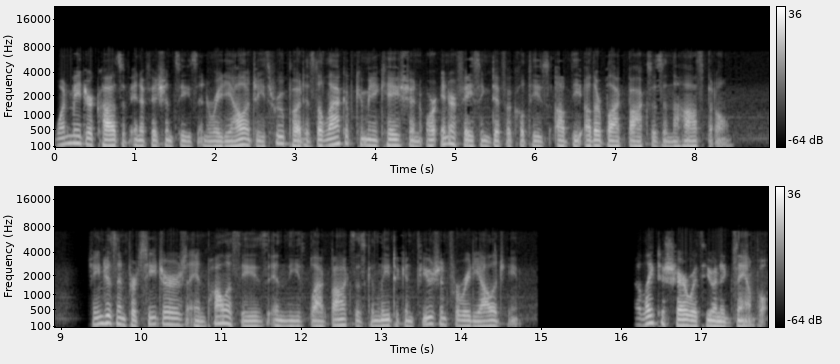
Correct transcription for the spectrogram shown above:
One major cause of inefficiencies in radiology throughput is the lack of communication or interfacing difficulties of the other black boxes in the hospital. Changes in procedures and policies in these black boxes can lead to confusion for radiology. I'd like to share with you an example.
